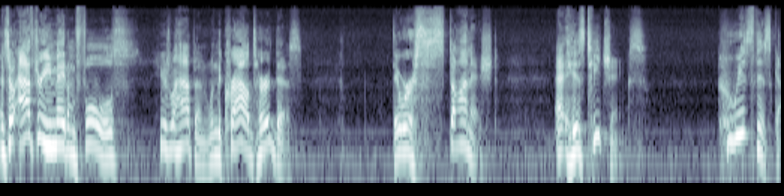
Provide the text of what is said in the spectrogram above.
And so, after he made them fools, here's what happened. When the crowds heard this, they were astonished at his teachings. Who is this guy?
